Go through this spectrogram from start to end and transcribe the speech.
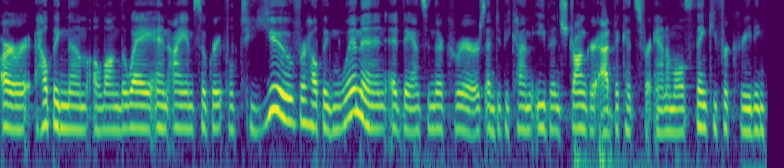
are helping them along the way. And I am so grateful to you for helping women advance in their careers and to become even stronger advocates for animals. Thank you for creating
